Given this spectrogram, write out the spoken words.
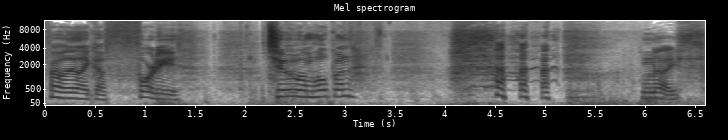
Probably like a 42, I'm hoping. nice.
